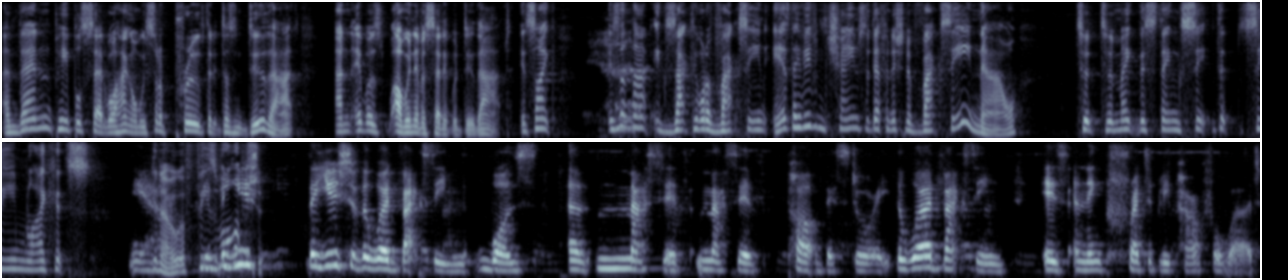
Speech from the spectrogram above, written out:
And then people said, well, hang on, we sort of proved that it doesn't do that. And it was, oh, we never said it would do that. It's like, isn't that exactly what a vaccine is? They've even changed the definition of vaccine now to, to make this thing se- that seem like it's, yeah you know, a Yeah, feasible the use, option. the use of the word vaccine was a massive, massive part of this story. The word vaccine is an incredibly powerful word.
